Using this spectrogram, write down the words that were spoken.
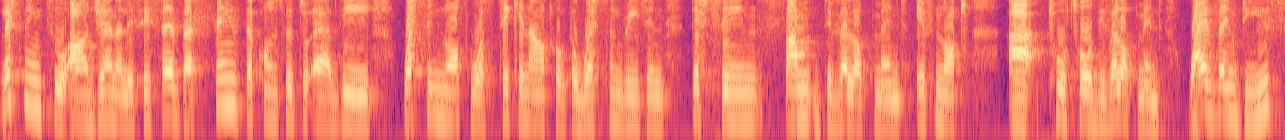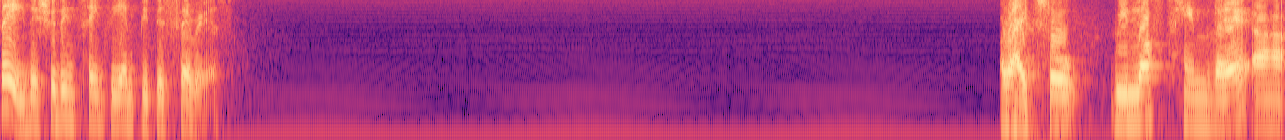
listening to our journalist, he says that since the, uh, the Western North was taken out of the Western region, they've seen some development, if not uh, total development. Why then do you say they shouldn't take the NPP serious? All right, so we lost him there. Uh,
